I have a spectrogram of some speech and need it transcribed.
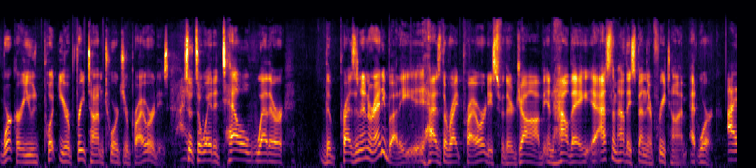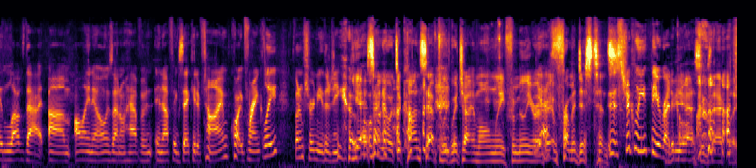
worker, you put your free time towards your priorities. So it's a way to tell whether the president or anybody has the right priorities for their job in how they, ask them how they spend their free time at work. I love that. Um, all I know is I don't have en- enough executive time, quite frankly, but I'm sure neither do you. Yes, I know it's a concept with which I am only familiar Yes. from a distance. It's strictly theoretical. Yes, exactly.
